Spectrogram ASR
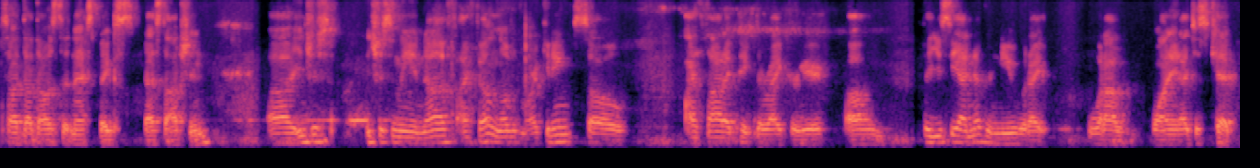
So I thought that was the next best, best option. Uh, interest, interestingly enough, I fell in love with marketing. So I thought I picked the right career. Um, but you see, I never knew what I, what I wanted. I just kept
